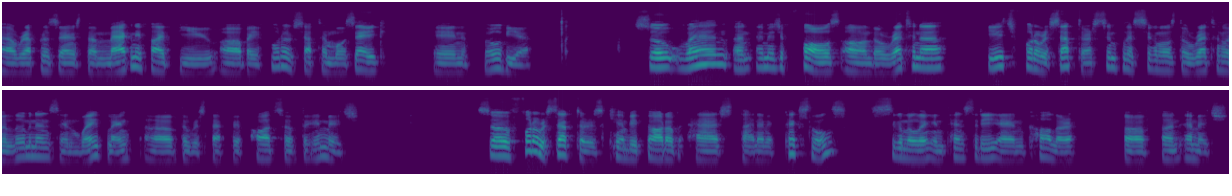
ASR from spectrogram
uh, represents the magnified view of a photoreceptor mosaic in fovea. So when an image falls on the retina, each photoreceptor simply signals the retinal illuminance and wavelength of the respective parts of the image. So photoreceptors can be thought of as dynamic pixels, signaling intensity and color of an image.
